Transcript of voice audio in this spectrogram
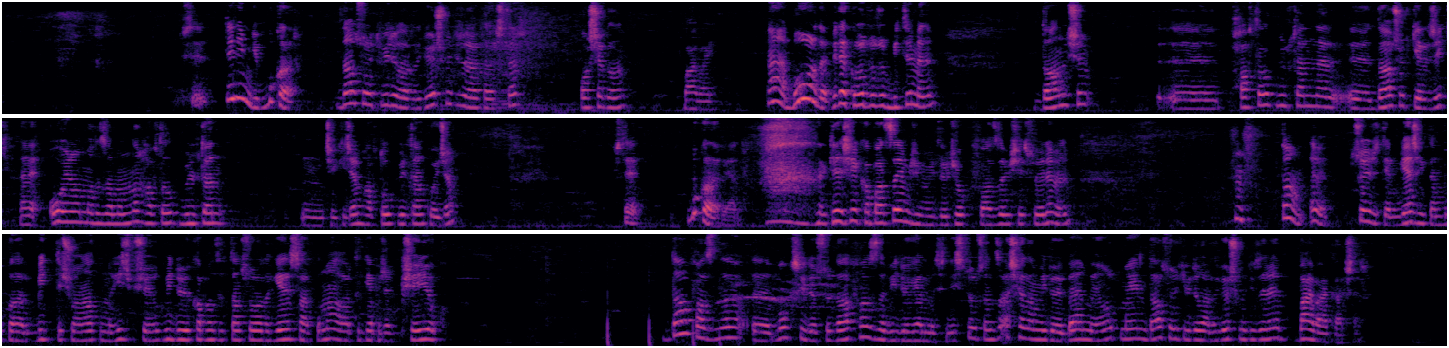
İşte dediğim gibi bu kadar. Daha sonraki videolarda görüşmek üzere arkadaşlar. Hoşçakalın. Bay bay. Ha bu arada bir dakika dur, dur bitirmedim. Dalmışım. Ee, haftalık bültenler e, daha çok gelecek. Hani oyun olmadığı zamanlar haftalık bülten ım, çekeceğim. Haftalık bülten koyacağım. İşte bu kadar yani. Keşke kapatsaymışım videoyu. Çok fazla bir şey söylemedim. Tamam evet. Söyleyeceklerim gerçekten bu kadar bitti. Şu an aklımda hiçbir şey yok. Videoyu kapattıktan sonra da gelirse aklıma artık yapacak bir şey yok. Daha fazla e, box videosu, daha fazla video gelmesini istiyorsanız aşağıdan videoyu beğenmeyi unutmayın. Daha sonraki videolarda görüşmek üzere. Bay bay arkadaşlar.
